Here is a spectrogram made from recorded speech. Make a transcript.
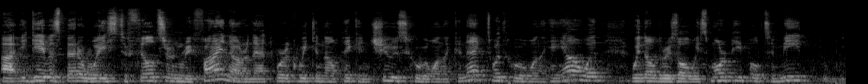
Uh, it gave us better ways to filter and refine our network. We can now pick and choose who we want to connect with, who we want to hang out with. We know there is always more people to meet We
